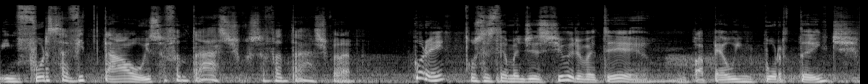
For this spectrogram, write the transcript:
em força vital. Isso é fantástico, isso é fantástico, né? Porém, o sistema digestivo ele vai ter um papel importante,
